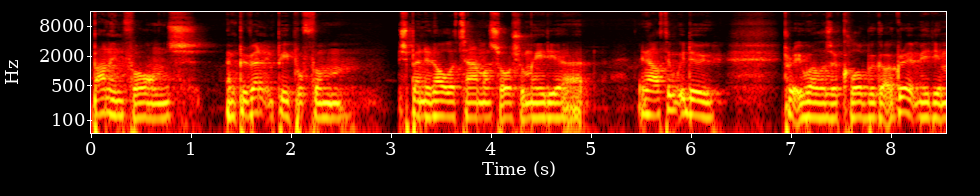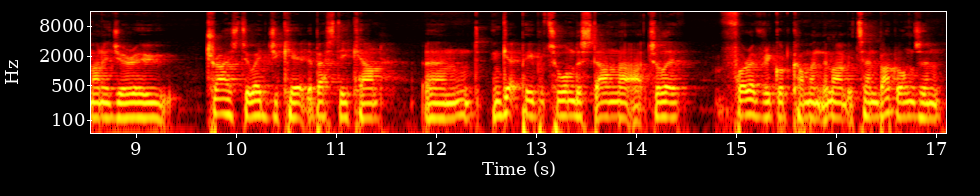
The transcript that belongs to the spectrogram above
banning phones and preventing people from spending all the time on social media. You know, I think we do pretty well as a club. We've got a great media manager who tries to educate the best he can and and get people to understand that actually for every good comment there might be 10 bad ones and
